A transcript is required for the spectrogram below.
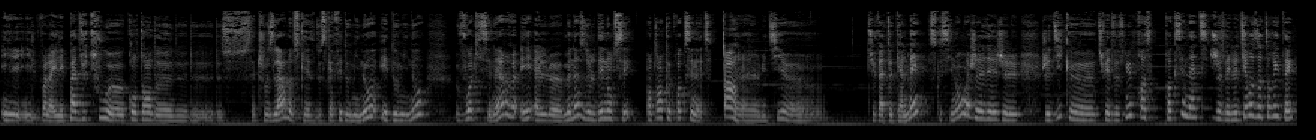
il, il, voilà, il est pas du tout euh, content de, de, de, cette chose-là, de ce qu'a fait Domino, et Domino voit qu'il s'énerve et elle euh, menace de le dénoncer en tant que proxénète. Ah. Elle lui dit tu vas te calmer parce que sinon moi je, je, je dis que tu es devenu proxénète. Je vais le dire aux autorités.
